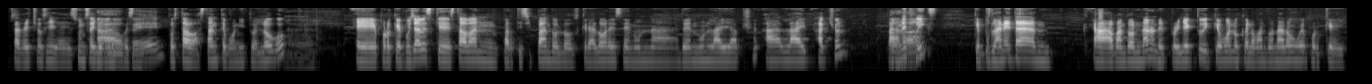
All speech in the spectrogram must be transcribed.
O sea, de hecho sí, es un sello ah, Pues, está bastante bonito el logo. Eh, porque pues ya ves que estaban participando los creadores en, una, en un live action, live action para Ajá. Netflix, que pues la neta abandonaron el proyecto y qué bueno que lo abandonaron, güey, porque,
